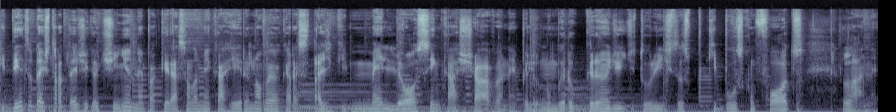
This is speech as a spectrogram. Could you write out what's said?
E dentro da estratégia que eu tinha, né, para a criação da minha carreira, Nova York era a cidade que melhor se encaixava, né, pelo número grande de turistas que buscam fotos lá, né.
